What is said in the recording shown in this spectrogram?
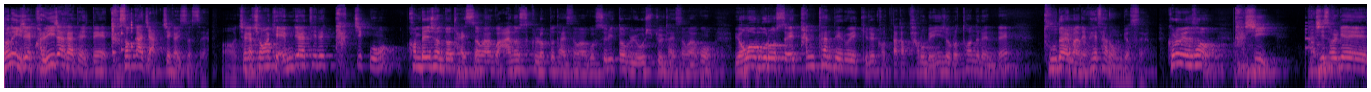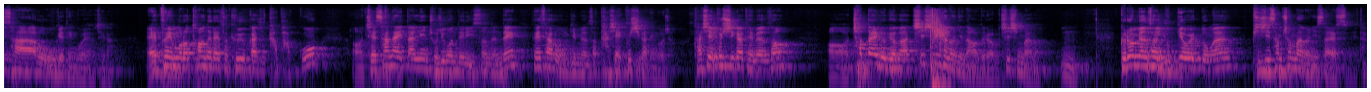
저는 이제 관리자가 될 때 다섯 가지 악재가 있었어요. 어, 제가 정확히 MDRT를 딱 찍고 컨벤션도 달성하고 아너스 클럽도 달성하고 3W 50줄 달성하고 영업으로서의 탄탄대로의 길을 걷다가 바로 매니저로 턴을 했는데 두 달 만에 회사로 옮겼어요. 그러면서 다시 다시 설계사로 오게 된 거예요, 제가. FM으로 턴을 해서 교육까지 다 받고 어, 제 산하에 딸린 조직원들이 있었는데 회사로 옮기면서 다시 FC가 된 거죠. 다시 FC가 되면서 어, 첫달 급여가 70만 원이 나오더라고, 70만 원. 음. 그러면서 6개월 동안 빚이 3천만 원이 쌓였습니다.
